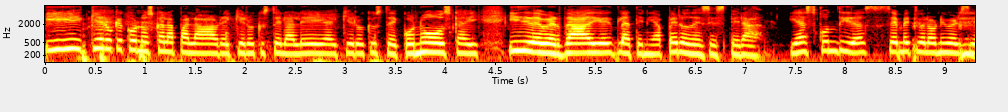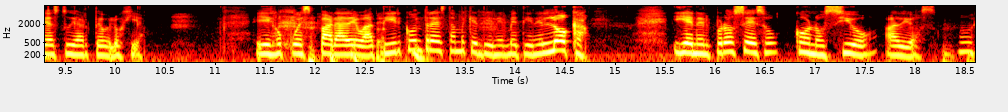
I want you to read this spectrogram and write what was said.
y quiero que conozca la palabra, y quiero que usted la lea, y quiero que usted conozca, y, y de verdad y la tenía pero desesperada. Y a escondidas se metió a la universidad a estudiar teología. Y dijo, pues para debatir contra esta me, que tiene, me tiene loca. Y en el proceso conoció a Dios. Uy.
